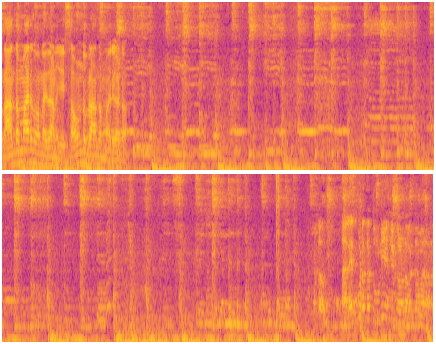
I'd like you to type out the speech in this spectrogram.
ഭ്രാന്തന്മാരെന്ന് പറഞ്ഞാൽ ഇതാണ്. സൗണ്ട് ഭ്രാന്തന്മാർ കേട്ടോ തലയിൽ കൂടെ തുണിയൊക്കെ ഇട്ടോണ്ടോ ഒരുത്തന്മാരാണ്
